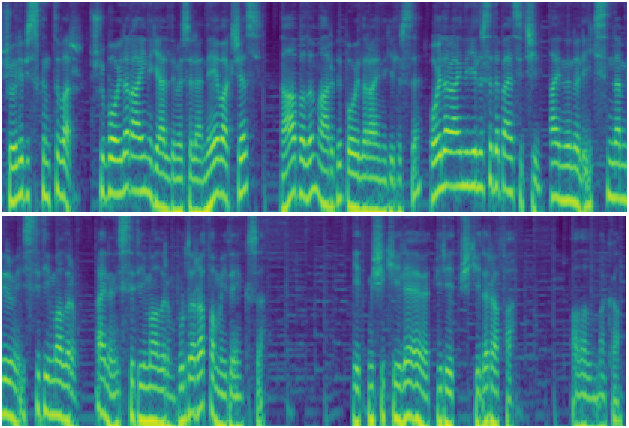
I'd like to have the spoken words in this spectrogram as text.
şöyle bir sıkıntı var. Şu boylar aynı geldi mesela. Neye bakacağız? Ne yapalım harbi boylar aynı gelirse? Boylar aynı gelirse de ben seçeyim. Aynen öyle. İkisinden birini istediğimi alırım. Aynen istediğimi alırım. Burada Rafa mıydı en kısa? 72 ile evet 1.72 ile Rafa. Alalım bakalım.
